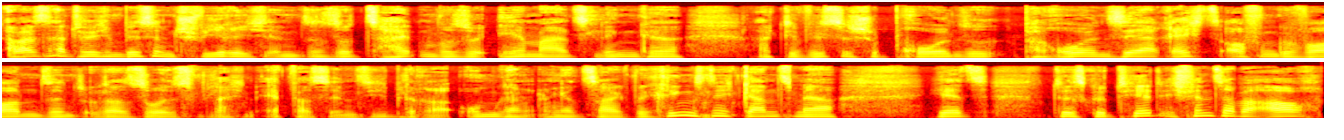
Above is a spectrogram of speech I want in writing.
Aber es ist natürlich ein bisschen schwierig in so Zeiten, wo so ehemals linke aktivistische Parolen, so Parolen sehr rechtsoffen geworden sind oder so, ist vielleicht ein etwas sensiblerer Umgang angezeigt. Wir kriegen es nicht ganz mehr jetzt diskutiert. Ich finde es aber auch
